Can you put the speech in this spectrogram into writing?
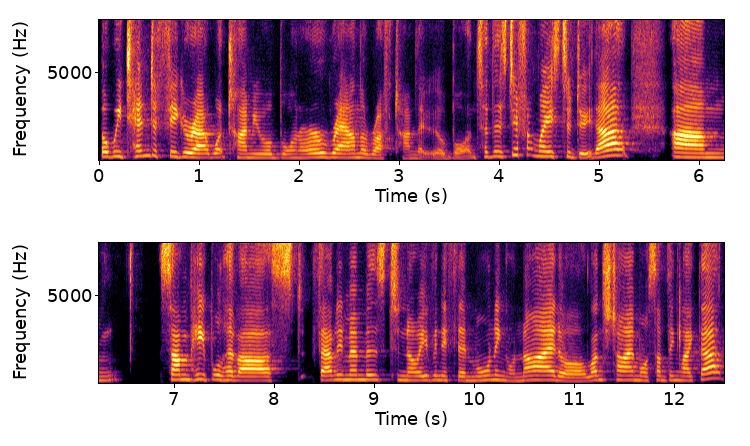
but we tend to figure out what time you were born or around the rough time that you were born. So there's different ways to do that. Um, some people have asked family members to know even if they're morning or night or lunchtime or something like that.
